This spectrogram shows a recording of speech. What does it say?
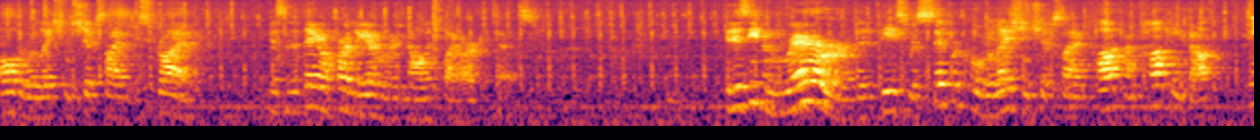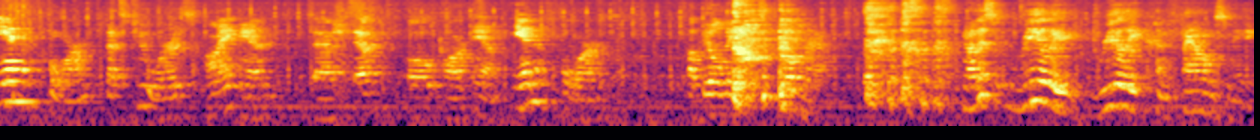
all the relationships I have described, is that they are hardly ever acknowledged by architects. It is even rarer that these reciprocal relationships I am, I'm talking about inform, that's two words, I-N-F-O-R-M, inform a building its program. Now this really, really confounds me.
